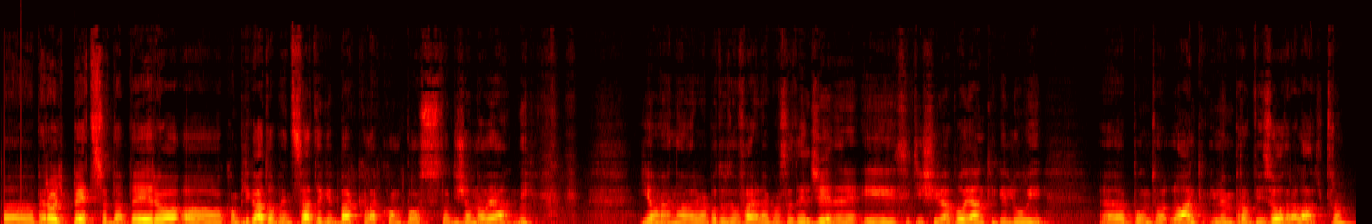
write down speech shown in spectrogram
Uh, però il pezzo è davvero uh, complicato, pensate che Bach l'ha composto a 19 anni, io non avrei mai potuto fare una cosa del genere e si diceva poi anche che lui uh, appunto lo, anche, lo, improvvisò tra l'altro,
